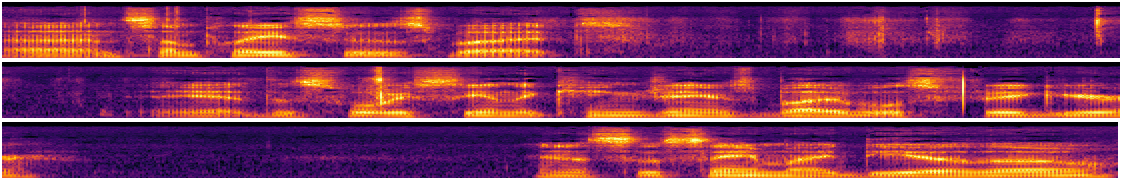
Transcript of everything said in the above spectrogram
uh, in some places, but yeah, this is what we see in the King James Bible's figure. And it's the same idea though.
